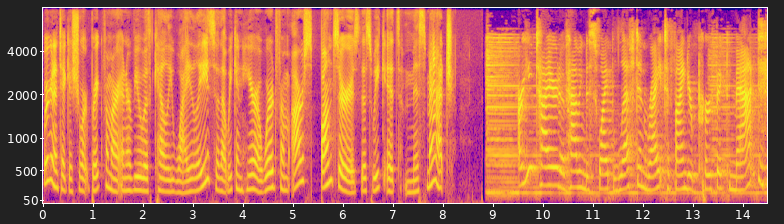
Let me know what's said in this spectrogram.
We're going to take a short break from our interview with Kelly Wiley so that we can hear a word from our sponsors. This week it's Mismatch. Are you tired of having to swipe left and right to find your perfect match?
